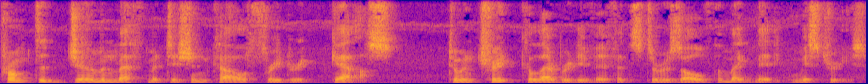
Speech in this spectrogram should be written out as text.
prompted German mathematician Carl Friedrich Gauss to entreat collaborative efforts to resolve the magnetic mysteries.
